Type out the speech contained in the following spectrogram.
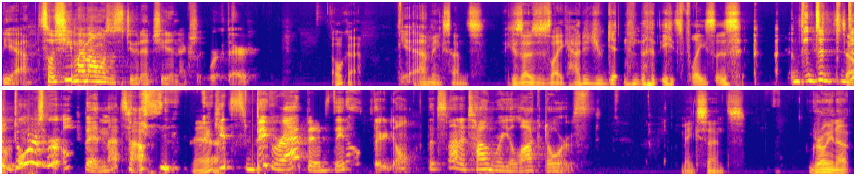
Yeah. So she, my mom was a student. She didn't actually work there. Okay, Yeah. that makes sense. Because I was just like, how did you get into these places? The, the, So- the doors were open. That's how. Yeah, it's Big Rapids. They don't. They don't. That's not a town where you lock doors. makes sense. Growing up,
